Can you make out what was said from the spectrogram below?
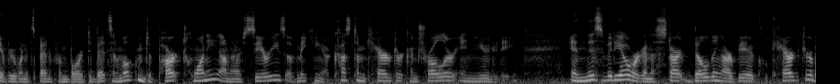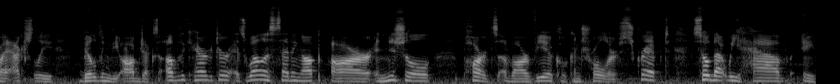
everyone, it's Ben from Board to Bits, and welcome to part 20 on our series of making a custom character controller in Unity. In this video, we're going to start building our vehicle character by actually building the objects of the character, as well as setting up our initial parts of our vehicle controller script so that we have a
